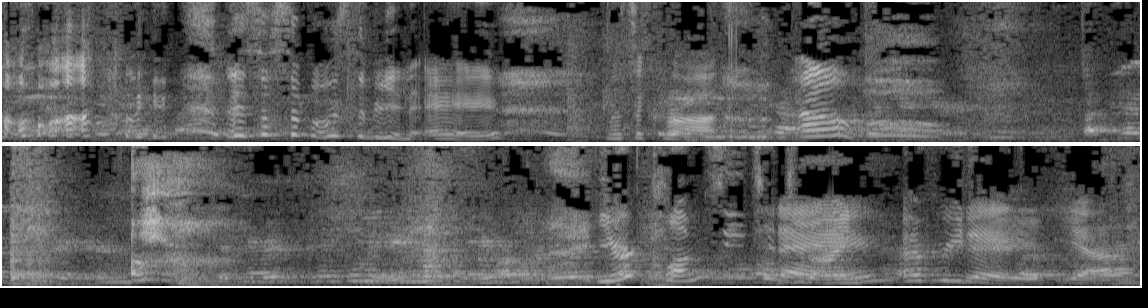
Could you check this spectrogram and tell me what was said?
Oh, How ugly! This is supposed to be an A. What's a cross? Oh. You're clumsy today. Every day. Yeah.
